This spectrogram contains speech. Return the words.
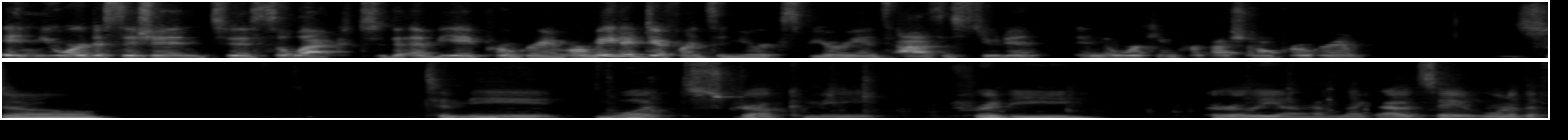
in your decision to select the MBA program, or made a difference in your experience as a student in the working professional program? So, to me, what struck me pretty early on. Like I would say one of the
